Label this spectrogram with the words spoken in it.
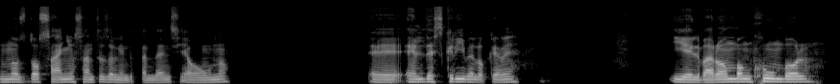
unos dos años antes de la independencia o uno, eh, él describe lo que ve. Y el barón von Humboldt,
